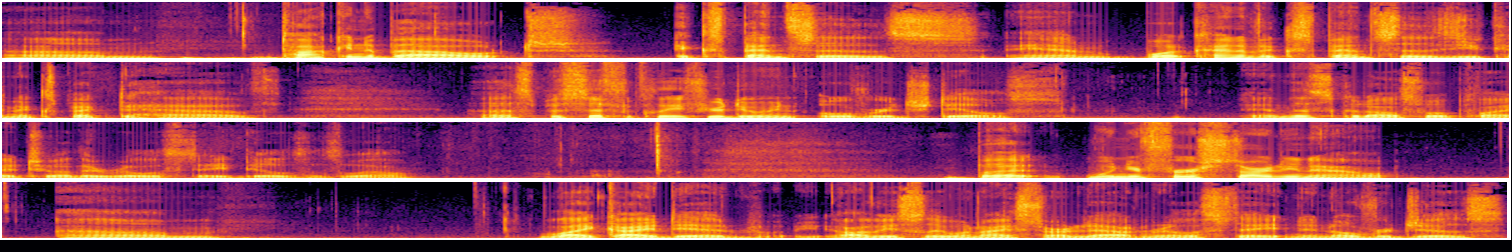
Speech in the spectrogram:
um, talking about expenses and what kind of expenses you can expect to have, uh, specifically if you're doing overage deals. And this could also apply to other real estate deals as well. But when you're first starting out, um, like I did, obviously when I started out in real estate and in overages,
